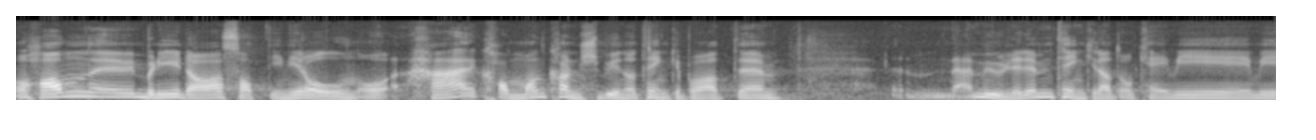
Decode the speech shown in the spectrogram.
Og han eh, blir da satt inn i rollen. Og her kan man kanskje begynne å tenke på at eh, det er mulig de tenker at ok, vi, vi,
